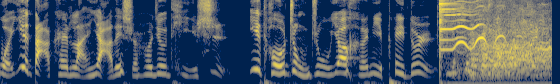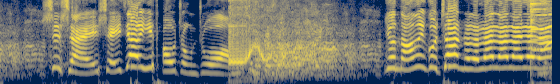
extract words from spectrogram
我一打开蓝牙的时候，就提示一头种猪要和你配对儿。是谁？谁叫一头种猪？有能耐你给我站出来！来来来来来，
